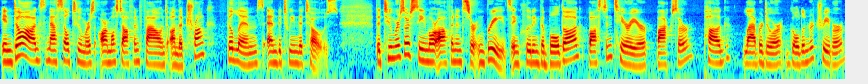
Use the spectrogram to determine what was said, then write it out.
In dogs, mast cell tumors are most often found on the trunk, the limbs, and between the toes. The tumors are seen more often in certain breeds, including the Bulldog, Boston Terrier, Boxer, Pug, Labrador, Golden Retriever,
